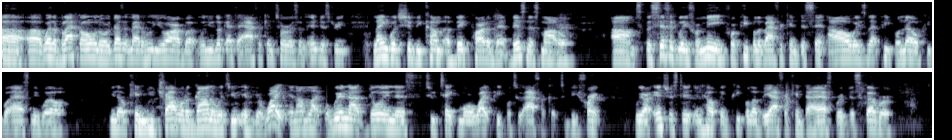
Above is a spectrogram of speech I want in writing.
uh, uh, whether black owned or it doesn't matter who you are, but when you look at the African tourism industry, language should become a big part of that business model. Um, specifically for me, for people of African descent, I always let people know. People ask me, well, you know, can you travel to Ghana with you if you're white? And I'm like, well, we're not doing this to take more white people to Africa. To be frank, we are interested in helping people of the African diaspora discover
